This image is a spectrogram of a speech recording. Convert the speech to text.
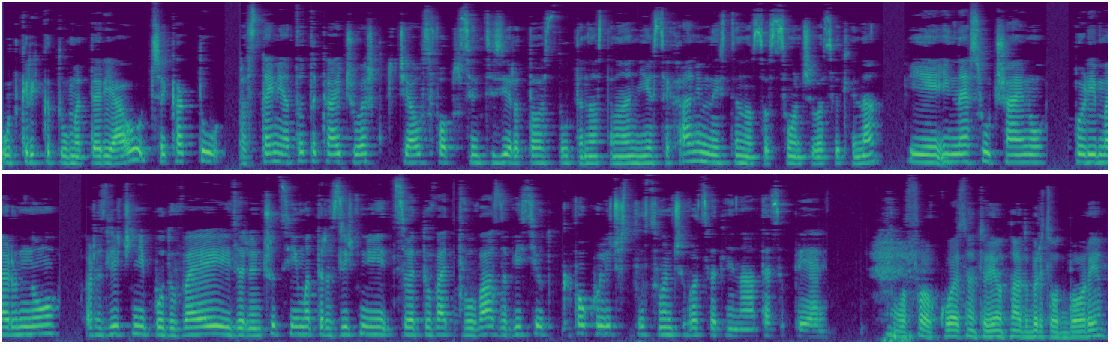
открих като материал, че както растенията, така и човешкото тяло с фотосинтезира. Т.е. от една страна ние се храним наистина с слънчева светлина И, и не случайно, примерно, различни плодове и зеленчуци имат различни цветове. Това зависи от какво количество слънчева светлина те са приели. В колесенето е един от най-добрите отбори.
